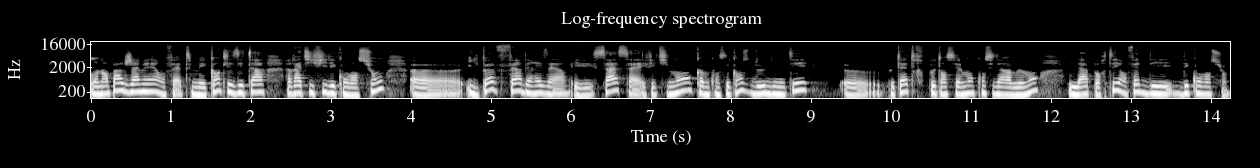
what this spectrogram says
n'en parle jamais en fait. Mais quand les États ratifient les conventions, euh, ils peuvent faire des réserves et ça, ça a effectivement comme conséquence de limiter euh, peut-être potentiellement considérablement la portée en fait des conventions.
